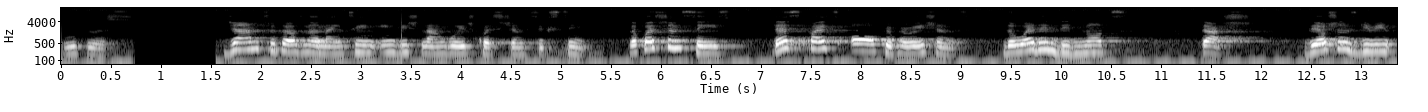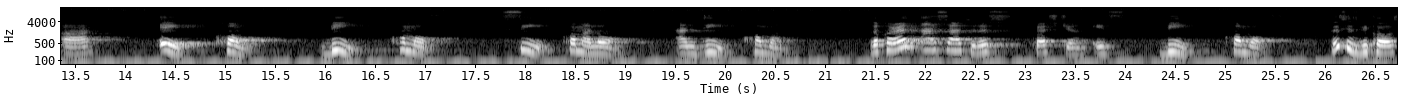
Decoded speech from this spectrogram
ruthless. JAMB 2019 English Language Question 16. The question says, Despite all preparations, the wedding did not dash. The options given are A. Come B. Come off C. Come along and D. Come on. The correct answer to this question is B. Come off. This is because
